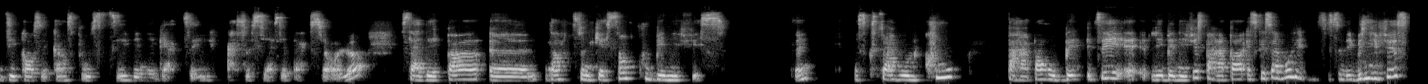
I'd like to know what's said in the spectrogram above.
des conséquences positives et négatives associées à cette action-là. Ça dépend, euh, donc c'est une question de coût-bénéfice. Est-ce que ça vaut le coup par rapport aux les bénéfices par rapport, est-ce que ça vaut les bénéfices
